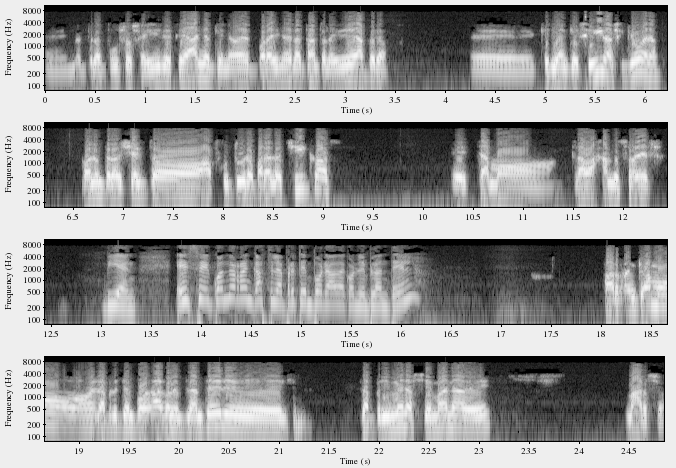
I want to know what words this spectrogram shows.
eh, me propuso seguir este año, que no por ahí no era tanto la idea, pero eh, querían que siga, así que bueno, con un proyecto a futuro para los chicos, estamos trabajando sobre eso. Bien, ese, ¿cuándo arrancaste la pretemporada con el plantel? Arrancamos la pretemporada con el plantel eh, la primera semana de marzo.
